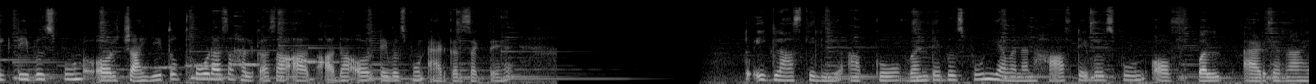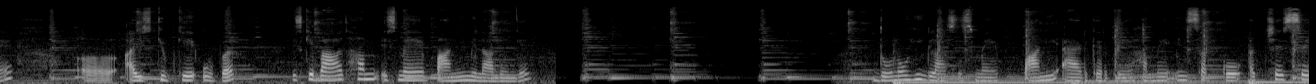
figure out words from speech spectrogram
एक टेबल स्पून और चाहिए तो थोड़ा सा हल्का सा आधा और टेबल स्पून ऐड कर सकते हैं। तो एक ग्लास के लिए आपको वन टेबल स्पून या one and half tablespoon of pulp add करना है आइस क्यूब के ऊपर। इसके बाद हम इसमें पानी मिला लेंगे। दोनों ही ग्लासेस में पानी ऐड करके हमें इन सबको अच्छे से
